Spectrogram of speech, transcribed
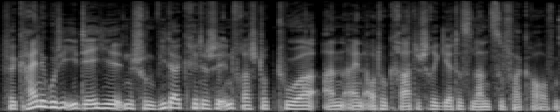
für keine gute Idee hielten, schon wieder kritische Infrastruktur an ein autokratisch regiertes Land zu verkaufen.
